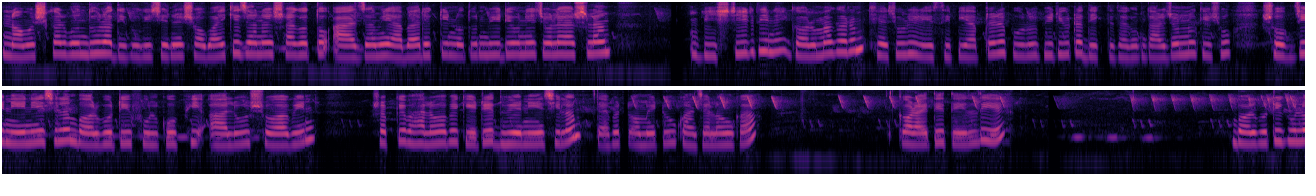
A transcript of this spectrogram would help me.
নমস্কার বন্ধুরা দীপু কিচেনে সবাইকে জানাই স্বাগত। আজ আমি আবার একটি নতুন ভিডিও নিয়ে চলে আসলাম। বৃষ্টির দিনে গরমা গরম খিচুড়ি রেসিপি আপনারা পুরো ভিডিওটা দেখতে থাকুন। তার জন্য কিছু সবজি নিয়ে নিয়েছিলাম। বরবটি, ফুলকপি, আলু, সয়াবিন সবকে ভালোভাবে কেটে ধুয়ে নিয়েছিলাম। তারপর টমেটো, কাঁচা লঙ্কা, কড়াইতে তেল দিয়ে বরবটিগুলো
